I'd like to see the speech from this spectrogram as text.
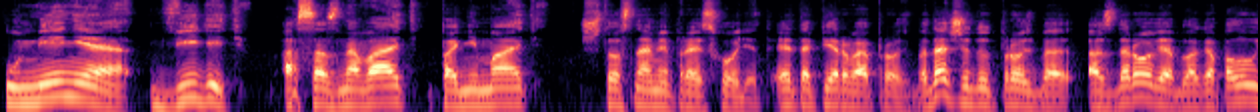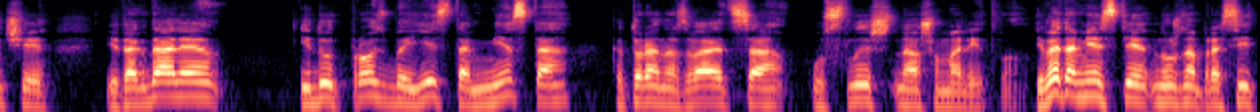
умение видеть осознавать, понимать, что с нами происходит. Это первая просьба. Дальше идут просьбы о здоровье, о благополучии и так далее. Идут просьбы, есть там место, которое называется «Услышь нашу молитву». И в этом месте нужно просить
